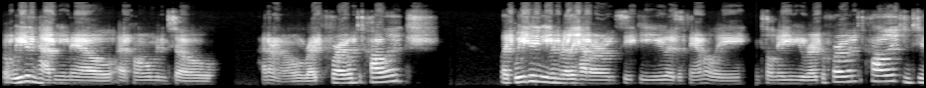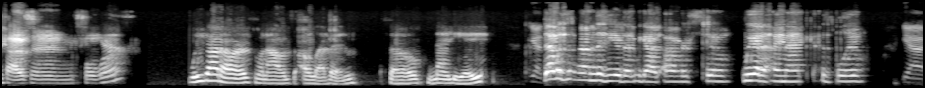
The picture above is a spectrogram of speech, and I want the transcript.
But we didn't have email at home until I don't know, right before I went to college. Like we didn't even really have our own CPU as a family until maybe right before I went to college in 2004. We got ours when I was 11, so 98. yeah, That was around the year that we got ours too. We had an iMac. It was blue. yeah.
